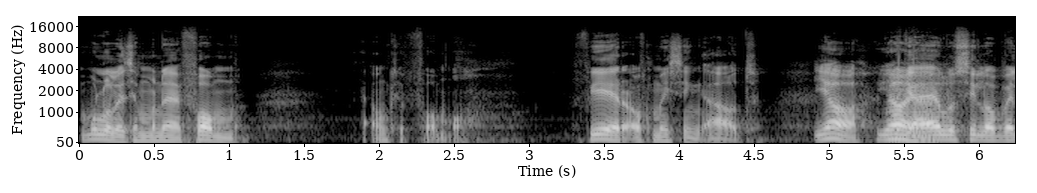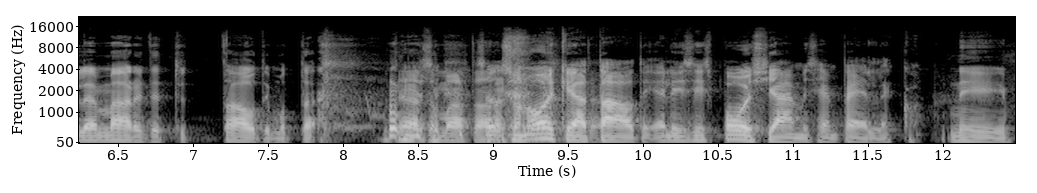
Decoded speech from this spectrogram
mulla oli semmoinen FOM, onko se FOMO? Fear of Missing Out. Joo, joo, mikä joo. ei ollut silloin vielä määritetty tauti, mutta Se, se on oikea tauti, eli siis pois jäämisen pelko. niin.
